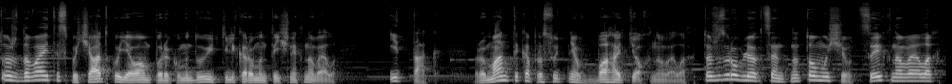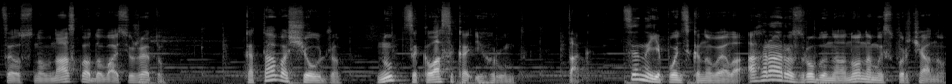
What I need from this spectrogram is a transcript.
Тож давайте спочатку я вам порекомендую кілька романтичних новел. І так, романтика присутня в багатьох новелах, тож зроблю акцент на тому, що в цих новелах це основна складова сюжету. Катава Шоуджо. Ну, це класика і ґрунт. Так, це не японська новела, а гра розроблена анонами з Форчану,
